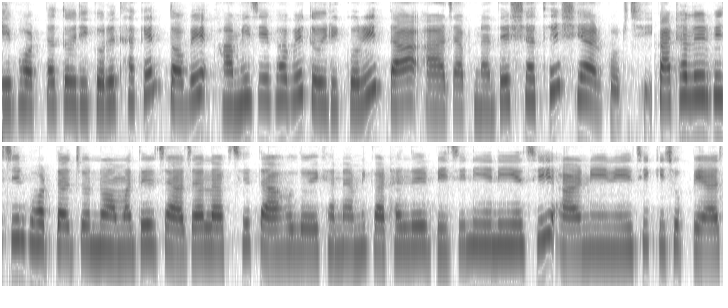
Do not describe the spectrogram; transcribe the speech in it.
এই ভর্তা তৈরি করে থাকেন, তবে আমি যেভাবে তৈরি করি তা আজ আপনাদের সাথে শেয়ার করছি। কাঁঠালের বিচির ভর্তার জন্য আমাদের যা যা লাগছে তা হলো এখানে আমি কাঁঠালের বিচি নিয়ে নিয়েছি, আর নিয়ে নিয়েছি কিছু পেঁয়াজ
